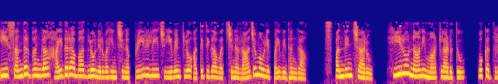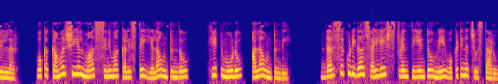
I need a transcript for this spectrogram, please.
ఈ సందర్భంగా హైదరాబాద్లో నిర్వహించిన ప్రీ రిలీజ్ ఈవెంట్లో అతిథిగా వచ్చిన రాజమౌళిపై విధంగా స్పందించారు. హీరో నాని మాట్లాడుతూ ఒక థ్రిల్లర్. ఒక కమర్షియల్ మాస్ సినిమా కలిస్తే ఎలా ఉంటుందో? హిట్ మూడు అలా ఉంటుంది. దర్శకుడిగా శైలేష్ స్ట్రెంత్ ఏంటో మే ఒకటిన చూస్తారు.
